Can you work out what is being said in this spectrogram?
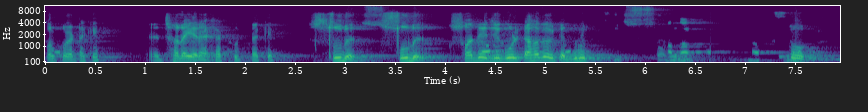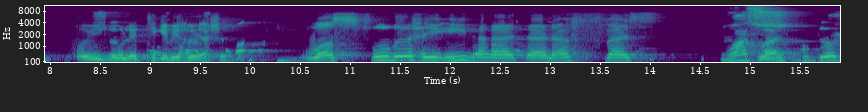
কল্পনাটাকে আহ, ছড়াইয়ে রাখা ঠোঁটটাকে সুবে সুবে সদে যে গোলটা হবে ওইটা দ্রুত তো ওই গোলের থেকে বের হয়ে আসা والصبح إذا تنفس والصبح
